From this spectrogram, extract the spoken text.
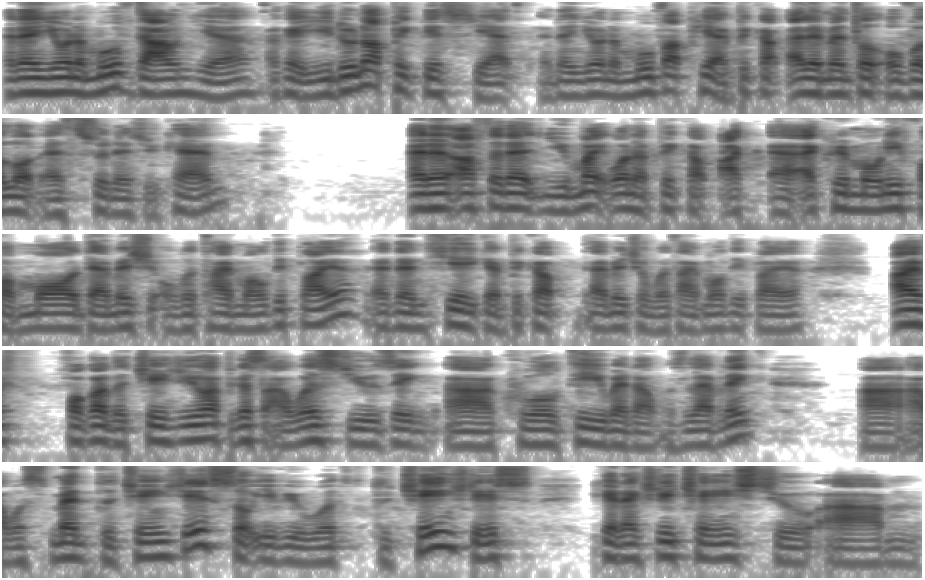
And then you want to move down here. Okay, you do not pick this yet. And then you want to move up here and pick up Elemental Overload as soon as you can. And then after that, you might want to pick up ac uh, Acrimony for more damage over time multiplier. And then here you can pick up damage over time multiplier. I forgot to change it because I was using uh, cruelty when I was leveling. Uh, I was meant to change this, so if you were to change this, you can actually change to um,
